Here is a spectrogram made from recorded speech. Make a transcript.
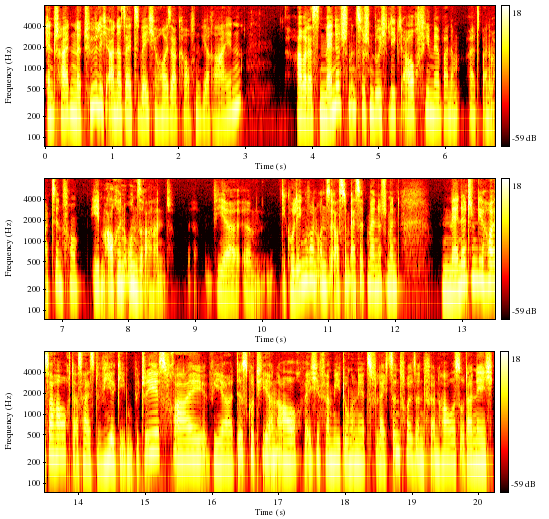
entscheiden natürlich einerseits, welche Häuser kaufen wir rein. Aber das Management zwischendurch liegt auch viel mehr bei einem, als bei einem Aktienfonds eben auch in unserer Hand. Wir, ähm, die Kollegen von uns aus dem Asset Management managen die Häuser auch. Das heißt, wir geben Budgets frei, wir diskutieren auch, welche Vermietungen jetzt vielleicht sinnvoll sind für ein Haus oder nicht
